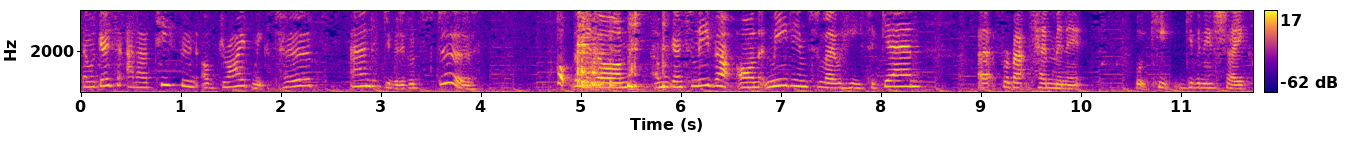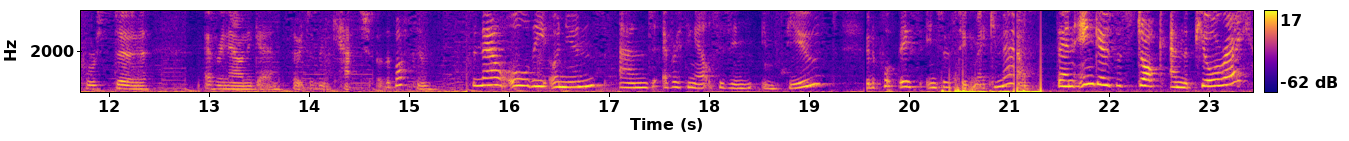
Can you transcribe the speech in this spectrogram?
Then we're going to add our teaspoon of dried mixed herbs and give it a good stir. Pop the lid on and we're going to leave that on medium to low heat again uh, for about 10 minutes but keep giving it a shake or a stir every now and again so it doesn't catch at the bottom. So now all the onions and everything else is in, infused. I'm going to put this into the soup maker now. Then in goes the stock and the puree.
